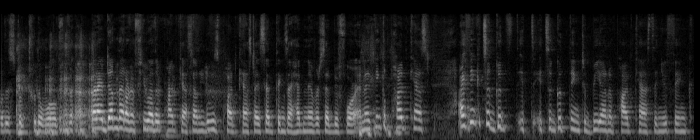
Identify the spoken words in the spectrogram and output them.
this book to the world. but I've done that on a few other podcasts. On Lou's podcast, I said things I had never said before. And I think a podcast, I think it's a good, it, it's a good thing to be on a podcast and you think,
